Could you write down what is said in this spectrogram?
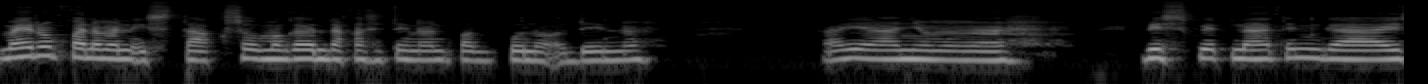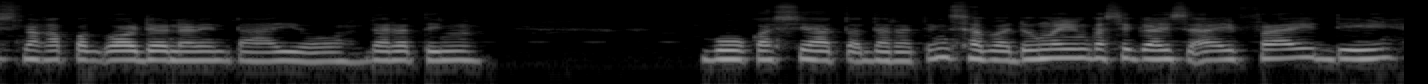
mayroon pa naman stock, so maganda kasi tingnan pag puno din, no? Ayan, yung mga biscuit natin guys. Nakapag-order na rin tayo. Darating bukas yata darating Sabado. Ngayon kasi guys ay Friday.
